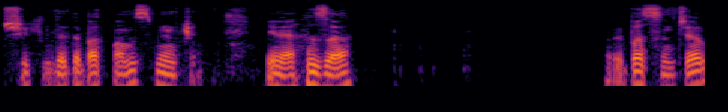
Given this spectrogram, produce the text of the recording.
şekilde de bakmamız mümkün. Yine hıza basınca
